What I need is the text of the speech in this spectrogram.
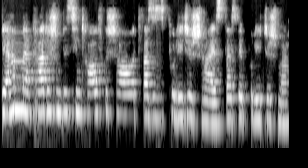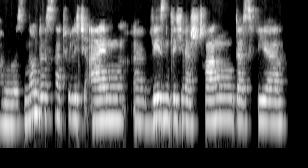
Wir haben ja gerade schon ein bisschen drauf geschaut, was es politisch heißt, was wir politisch machen müssen. Und das ist natürlich ein äh, wesentlicher Strang, dass wir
